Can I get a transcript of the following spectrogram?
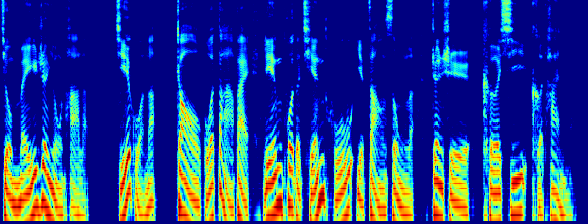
就没任用他了。结果呢，赵国大败，廉颇的前途也葬送了，真是可惜可叹呢。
